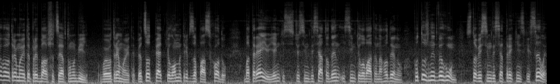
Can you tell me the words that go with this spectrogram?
Що ви отримуєте, придбавши цей автомобіль? Ви отримуєте 505 км запас ходу, батарею ємкістю 71,7 кВт на годину, потужний двигун 183 кінських сили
